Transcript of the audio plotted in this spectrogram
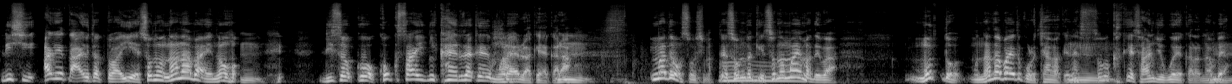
利子上げた言うたとはいえその7倍の、利息を国債に変えるだけでもらえるわけやから、うん。今でもそうします。でその時その前まではもっともう7倍どころちゃうわけね、そのかけ35やから何倍や、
